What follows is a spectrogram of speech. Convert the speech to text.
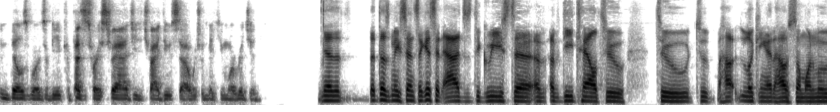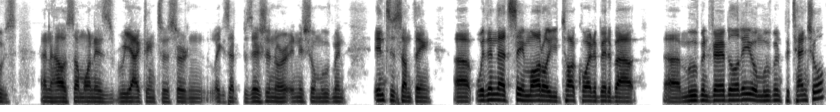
in, Bill's words would be a compensatory strategy to try to do so, which would make you more rigid. Yeah, that, that does make sense. I guess it adds degrees to of, of detail to to to how looking at how someone moves and how someone is reacting to a certain, like I said, position or initial movement into something. Uh, within that same model, you talk quite a bit about uh, movement variability or movement potential.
